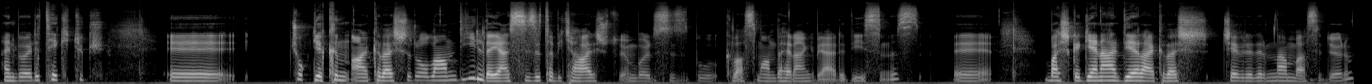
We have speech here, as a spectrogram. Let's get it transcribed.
Hani böyle tek tük e, çok yakın arkadaşları olan değil de yani sizi tabii ki hariç tutuyorum bu arada siz bu klasmanda herhangi bir yerde değilsiniz. Ee, başka genel diğer arkadaş çevrelerimden bahsediyorum.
